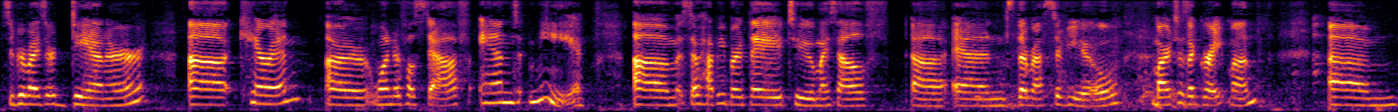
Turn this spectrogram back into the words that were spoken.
Supervisor Danner, uh, Karen, our wonderful staff, and me. Um, so happy birthday to myself uh, and the rest of you. March is a great month. Um,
